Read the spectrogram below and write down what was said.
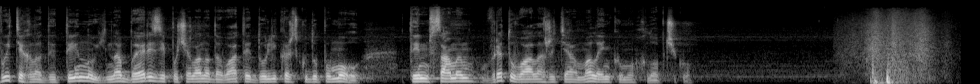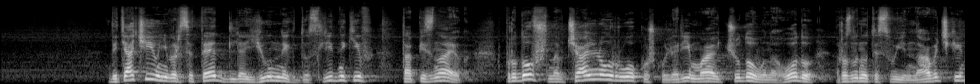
витягла дитину і на березі почала надавати долікарську допомогу. Тим самим врятувала життя маленькому хлопчику. Дитячий університет для юних дослідників та пізнайок. Впродовж навчального року школярі мають чудову нагоду розвинути свої навички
